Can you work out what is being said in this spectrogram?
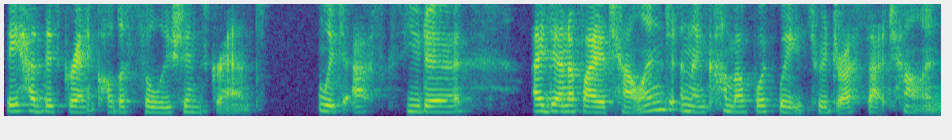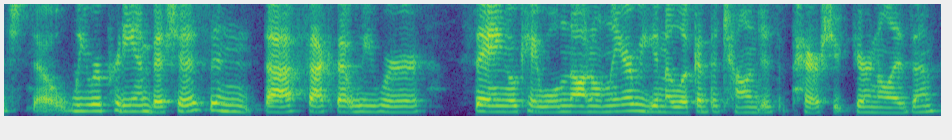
they had this grant called a solutions grant, which asks you to identify a challenge and then come up with ways to address that challenge. So we were pretty ambitious in the fact that we were saying, okay, well, not only are we going to look at the challenges of parachute journalism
